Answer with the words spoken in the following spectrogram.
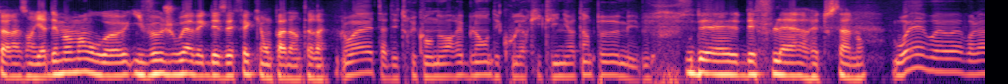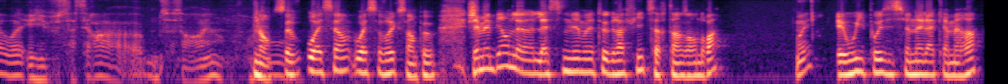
t'as raison. Il y a des moments où euh, il veut jouer avec des effets qui n'ont pas d'intérêt. Ouais, t'as des trucs en noir et blanc, des couleurs qui clignotent un peu, mais. Ou des, des flares et tout ça, non? Ouais, ouais, ouais, voilà, ouais. Et ça sert à, ça sert à rien. Non, c'est ouais, c'est ouais, vrai que c'est un peu. J'aimais bien la, cinématographie de certains endroits. Oui. Et où il positionnait la caméra.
